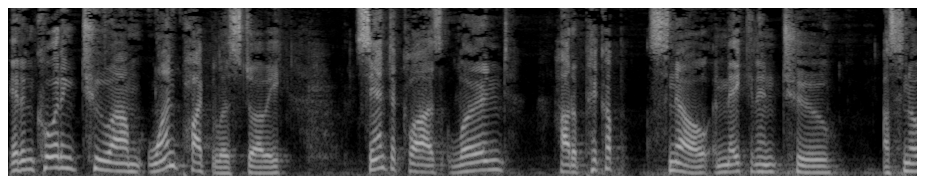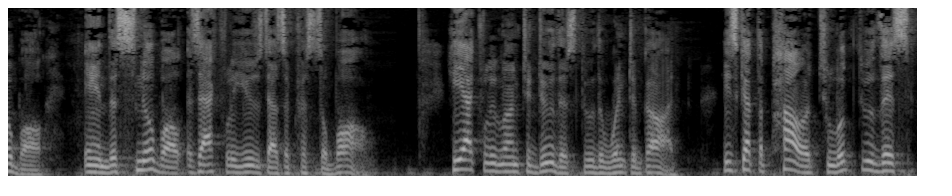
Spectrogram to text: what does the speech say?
And according to um, one popular story, Santa Claus learned how to pick up snow and make it into a snowball. And this snowball is actually used as a crystal ball. He actually learned to do this through the winter god. He's got the power to look through this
